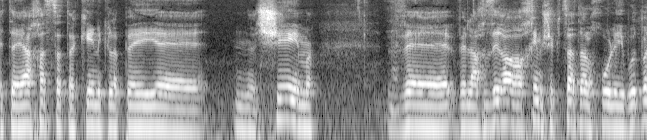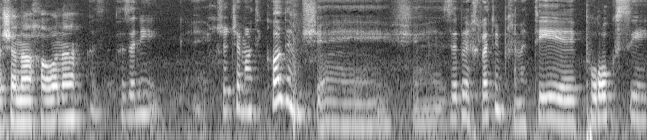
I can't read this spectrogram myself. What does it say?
את היחס התקין כלפי אה, נשים ו- ולהחזיר ערכים שקצת הלכו לאיבוד בשנה האחרונה? אז, אז אני, אני חושבת שאמרתי קודם ש, שזה בהחלט מבחינתי אה, פרוקסי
